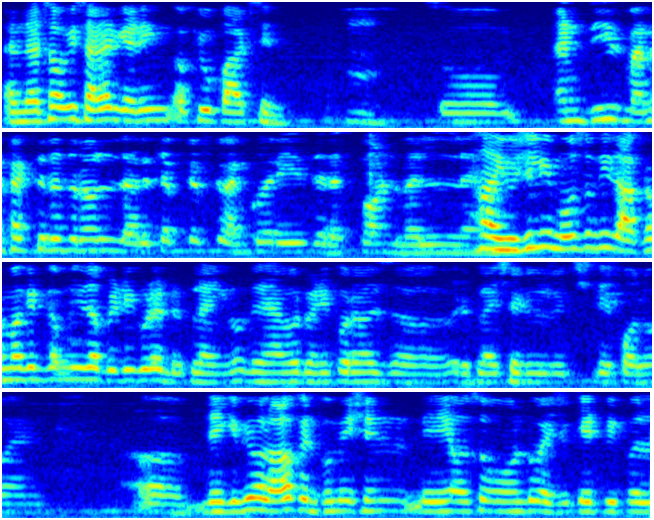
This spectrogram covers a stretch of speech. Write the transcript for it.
And that's how we started getting a few parts in. Hmm. So And these manufacturers are all uh, receptive to enquiries. They respond well. and- Huh, usually most of these aftermarket companies are pretty good at replying. You know, they have a 24 hours uh, reply schedule which they follow, and uh, they give you a lot of information. They also want to educate people,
